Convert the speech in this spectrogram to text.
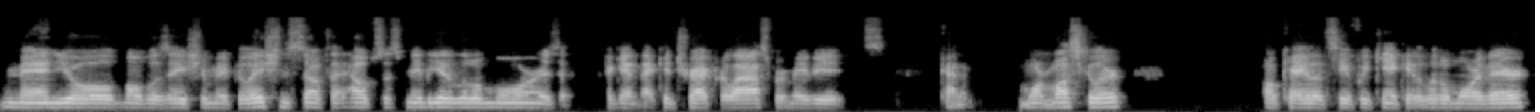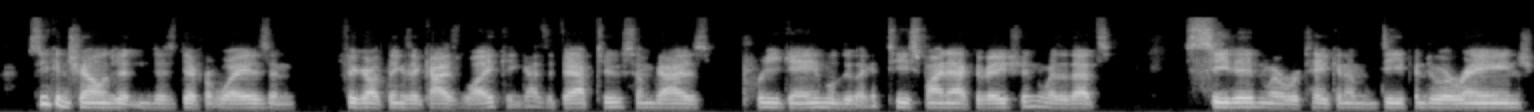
manual mobilization manipulation stuff that helps us maybe get a little more? Is it again that contract relax where maybe it's kind of more muscular? okay, let's see if we can't get a little more there. So you can challenge it in just different ways and figure out things that guys like and guys adapt to. Some guys pre-game will do like a T spine activation, whether that's seated and where we're taking them deep into a range,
